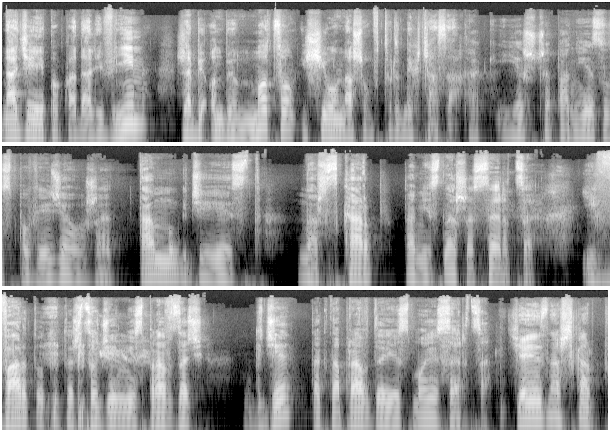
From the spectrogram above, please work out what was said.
nadzieję pokładali w Nim, żeby On był mocą i siłą naszą w trudnych czasach. Tak, i jeszcze Pan Jezus powiedział, że tam, gdzie jest nasz skarb, tam jest nasze serce. I warto tu też codziennie sprawdzać, gdzie tak naprawdę jest moje serce. Gdzie jest nasz skarb?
